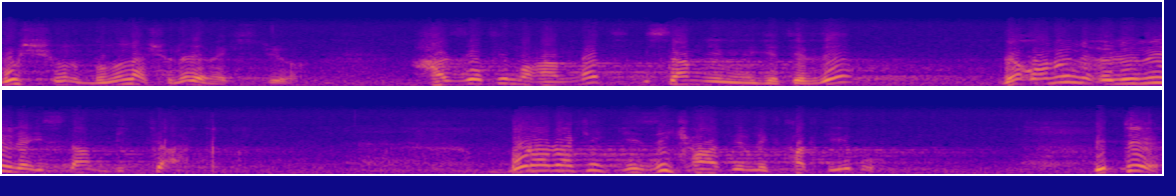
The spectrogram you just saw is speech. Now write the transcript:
Bu şunu, bununla şunu demek istiyor. Hazreti Muhammed İslam dinini getirdi ve onun ölümüyle İslam bitti artık. Buradaki gizli kafirlik taktiği bu. Bitti.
